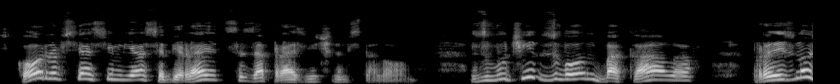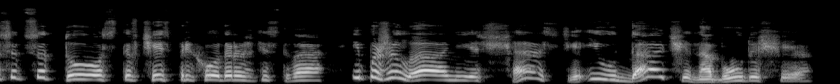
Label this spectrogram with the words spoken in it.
скоро вся семья собирается за праздничным столом. Звучит звон бокалов, произносятся тосты в честь прихода Рождества и пожелания счастья и удачи на будущее.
